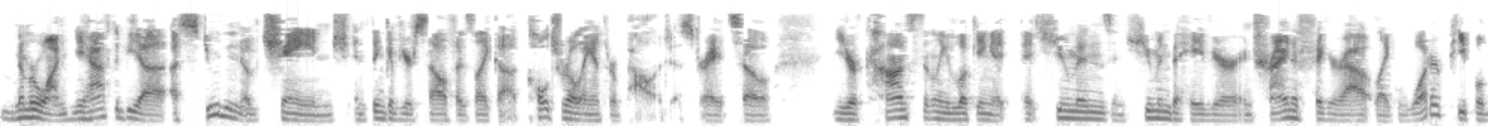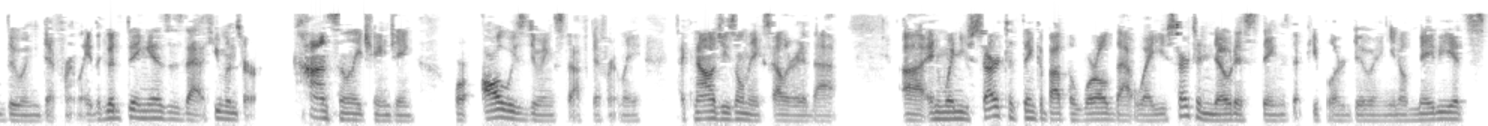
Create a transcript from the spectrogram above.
number one, you have to be a, a student of change and think of yourself as like a cultural anthropologist, right? So you're constantly looking at, at humans and human behavior and trying to figure out like what are people doing differently. The good thing is is that humans are constantly changing. We're always doing stuff differently. Technology's only accelerated that. Uh, and when you start to think about the world that way, you start to notice things that people are doing. You know, maybe it's,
